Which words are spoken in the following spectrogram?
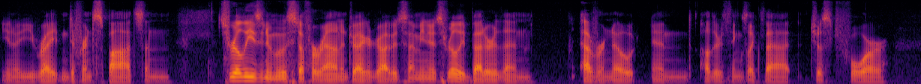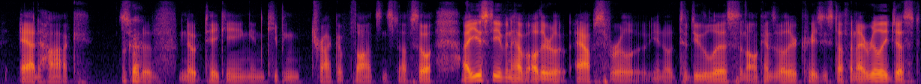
you know, you write in different spots, and it's really easy to move stuff around and drag and drop. It's, I mean, it's really better than Evernote and other things like that, just for ad hoc sort of note taking and keeping track of thoughts and stuff. So I used to even have other apps for you know to do lists and all kinds of other crazy stuff, and I really just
